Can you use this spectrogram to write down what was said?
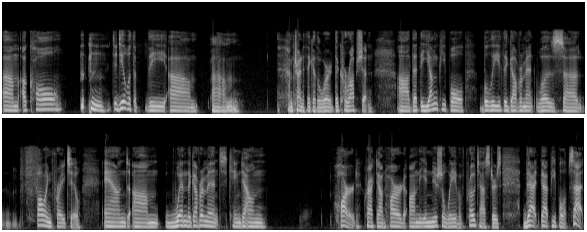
um, a call to deal with the the um, um, I'm trying to think of the word, the corruption uh, that the young people believe the government was uh, falling prey to. And um, when the government came down hard, cracked down hard on the initial wave of protesters, that got people upset.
